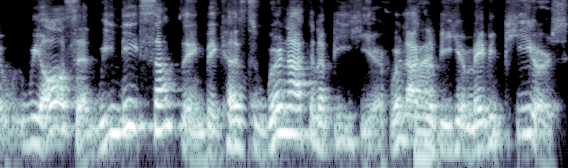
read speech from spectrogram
we all said we need something because we're not going to be here. We're not right. going to be here, maybe peers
